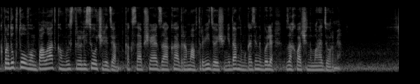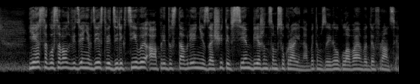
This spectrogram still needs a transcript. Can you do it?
К продуктовым палаткам выстроились очереди. Как сообщает за кадром автор видео, еще недавно магазины были захвачены мародерами. ЕС согласовал введение в действие директивы о предоставлении защиты всем беженцам с Украины. Об этом заявил глава МВД Франции.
